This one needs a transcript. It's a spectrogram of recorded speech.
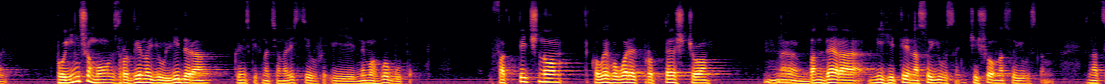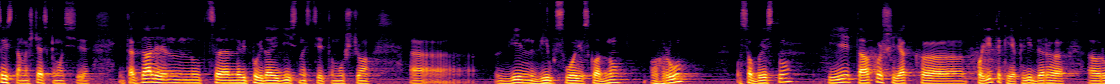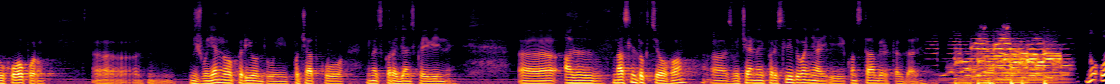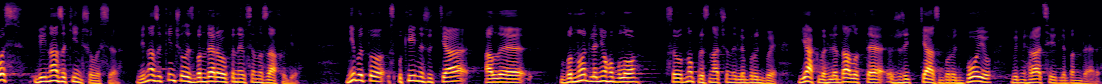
По-іншому, з родиною лідера українських націоналістів і не могло бути. Фактично, коли говорять про те, що е, Бандера міг йти на союз, чи йшов на союз там, з нацистами, ще з кимось е, і так далі, ну це не відповідає дійсності, тому що е, він вів свою складну гру особисту і також як е, політик, як лідер е, руху опору міжвоєнного періоду і початку німецько-радянської війни. Е, А внаслідок цього, е, звичайно, і переслідування, і концтабір, і так далі. Ну, ось війна закінчилася. Війна закінчилась, Бандера опинився на Заході. Нібито спокійне життя, але воно для нього було все одно призначене для боротьби. Як виглядало те життя з боротьбою в еміграції для Бандери?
